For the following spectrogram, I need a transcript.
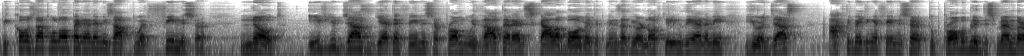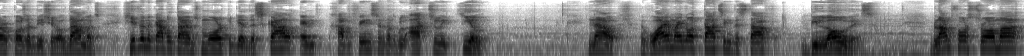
because that will open enemies up to a finisher. Note, if you just get a finisher prompt without a red skull above it, it means that you are not killing the enemy, you are just activating a finisher to probably dismember or cause additional damage. Hit them a couple times more to get the skull and have a finisher that will actually kill. Now, why am I not touching the stuff below this? Blunt Force Trauma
